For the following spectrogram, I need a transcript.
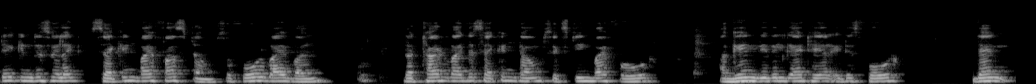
take in this way, like second by first term, so 4 by 1, the third by the second term, 16 by 4. Again, we will get here, it is 4. Then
